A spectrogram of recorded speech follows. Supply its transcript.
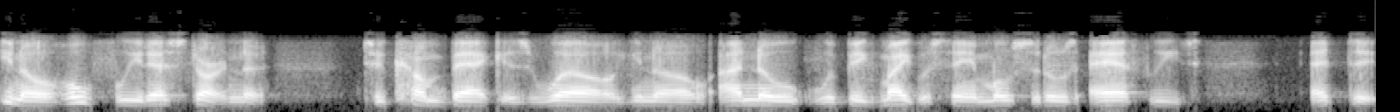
you know hopefully that's starting to to come back as well. You know, I know what Big Mike was saying. Most of those athletes at the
